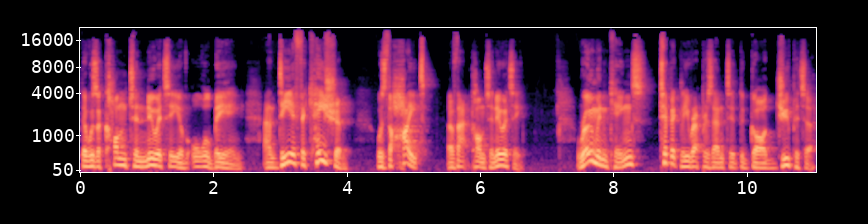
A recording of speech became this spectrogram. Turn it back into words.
there was a continuity of all being, and deification was the height of that continuity. Roman kings typically represented the god Jupiter.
